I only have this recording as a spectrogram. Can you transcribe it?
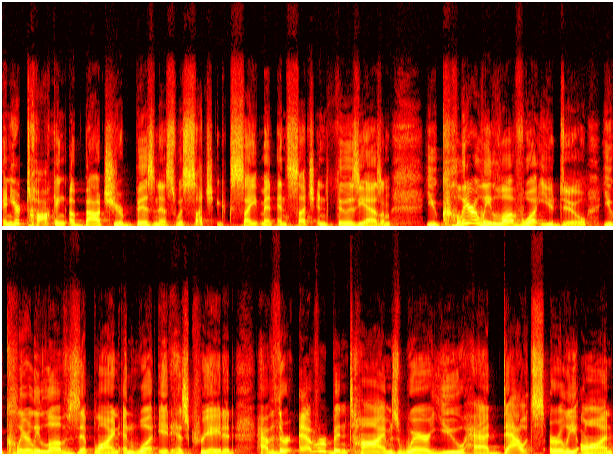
and you're talking about your business with such excitement and such enthusiasm. You clearly love what you do. You clearly love Zipline and what it has created. Have there ever been times where you had doubts early on?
